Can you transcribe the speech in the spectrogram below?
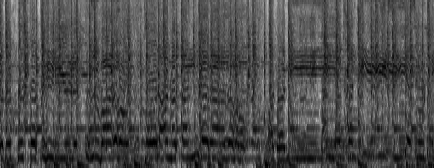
அம்பதொட்டு தொட்டி இழுத்து வரோ ஜோரான தங்கரதோ. அதனி தங்கப்பட்டி சிங்க சுட்டி.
